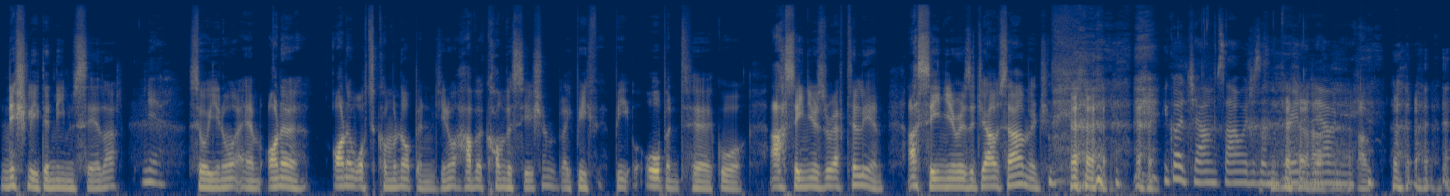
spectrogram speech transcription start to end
initially didn't even say that. Yeah. So you know, um, honor honor what's coming up and you know have a conversation like be be open to go I seen you as a reptilian. I seen you as a jam sandwich. You got jam sandwiches on the brain today haven't you?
